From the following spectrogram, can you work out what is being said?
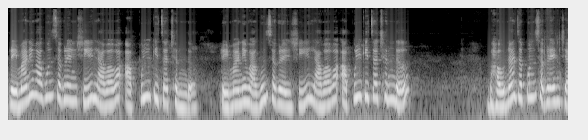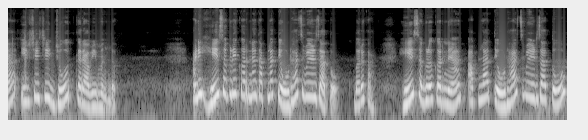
प्रेमाने वागून सगळ्यांशी लावावा आपुलकीचा छंद. प्रेमाने वागून सगळ्यांशी लावावा आपुलकीचा छंद. भावना जपून सगळ्यांच्या ईर्षेची ज्योत करावी मंद. आणि हे सगळे करण्यात आपला तेवढाच वेळ जातो. बरं का? हे सगळं करण्यात आपला तेवढाच वेळ जातो.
